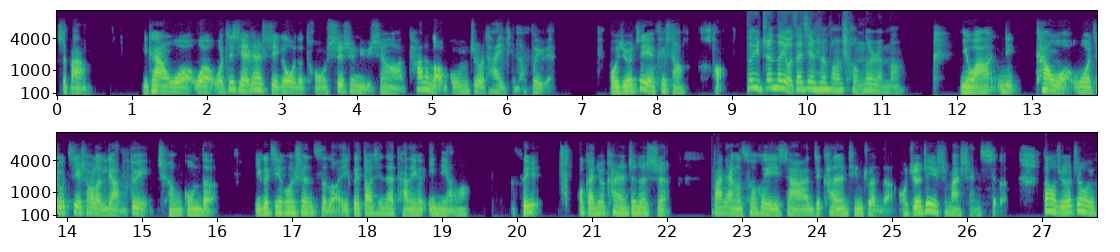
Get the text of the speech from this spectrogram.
是吧？你看，我我我之前认识一个我的同事是女生啊，她的老公就是她以前的会员，我觉得这也非常好。所以真的有在健身房成的人吗？有啊，你看我我就介绍了两对成功的，一个结婚生子了，一个到现在谈了有一年了，所以我感觉看人真的是。把两个撮合一下，就看人挺准的。我觉得这也是蛮神奇的。但我觉得这种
